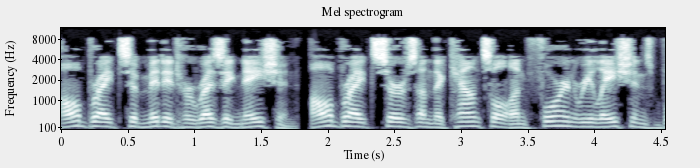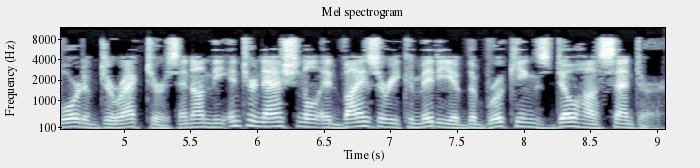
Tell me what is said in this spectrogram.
Albright submitted her resignation. Albright serves on the Council on Foreign Relations Board of Directors and on the International Advisory Committee of the Brookings Doha Center.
